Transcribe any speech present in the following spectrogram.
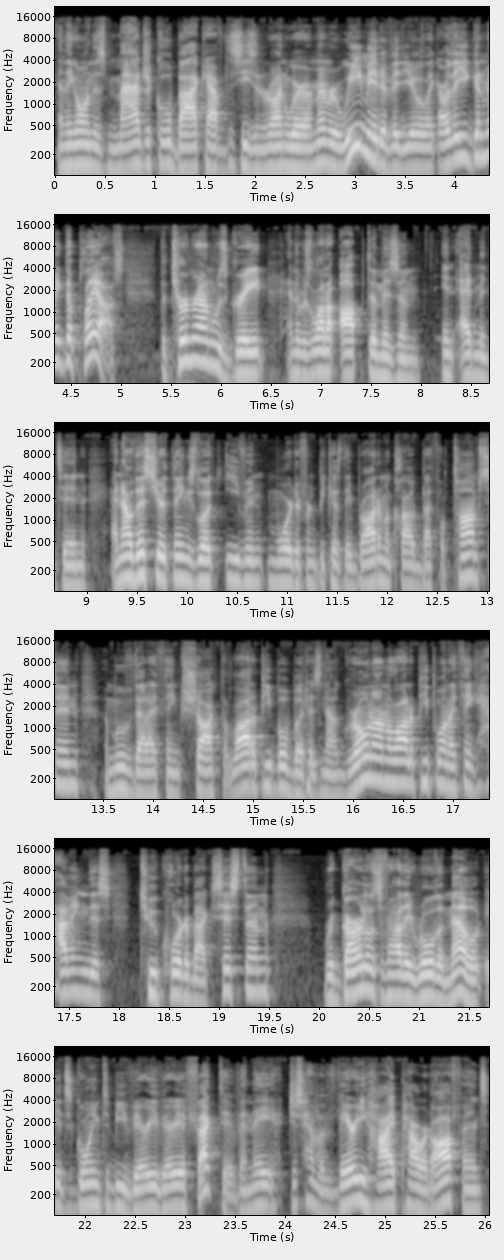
and they go on this magical back half of the season run where, I remember, we made a video like, are they going to make the playoffs? The turnaround was great, and there was a lot of optimism in Edmonton. And now this year, things look even more different because they brought in McLeod Bethel Thompson, a move that I think shocked a lot of people, but has now grown on a lot of people. And I think having this two quarterback system, regardless of how they roll them out, it's going to be very, very effective. And they just have a very high powered offense.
